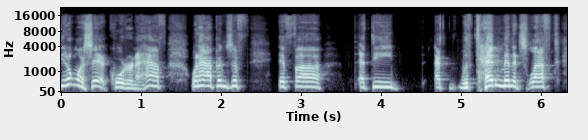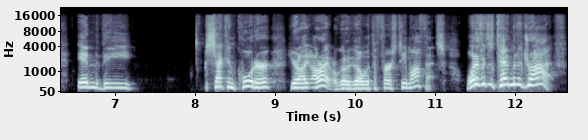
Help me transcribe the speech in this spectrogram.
you don't want to say a quarter and a half. What happens if if uh at the at with 10 minutes left in the second quarter, you're like, all right, we're going to go with the first team offense. What if it's a 10 minute drive?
